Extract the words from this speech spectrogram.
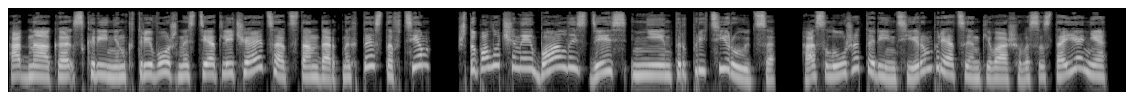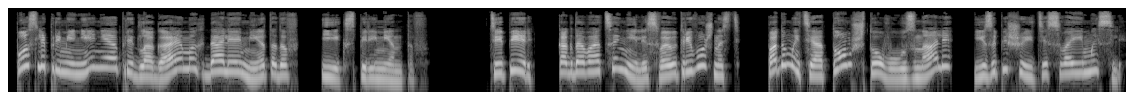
Однако скрининг тревожности отличается от стандартных тестов тем, что полученные баллы здесь не интерпретируются, а служат ориентиром при оценке вашего состояния после применения предлагаемых далее методов и экспериментов. Теперь, когда вы оценили свою тревожность, подумайте о том, что вы узнали, и запишите свои мысли.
